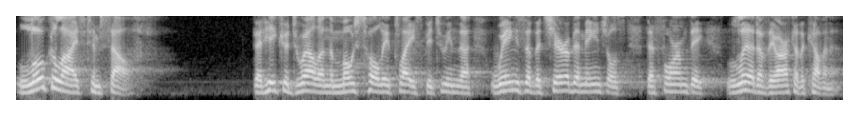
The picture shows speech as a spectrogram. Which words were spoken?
localized himself that he could dwell in the most holy place between the wings of the cherubim angels that formed the lid of the Ark of the Covenant.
